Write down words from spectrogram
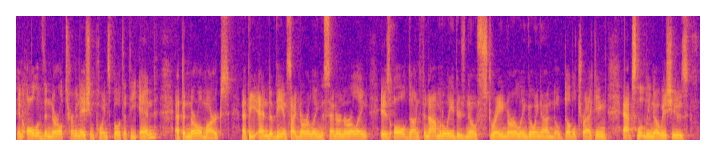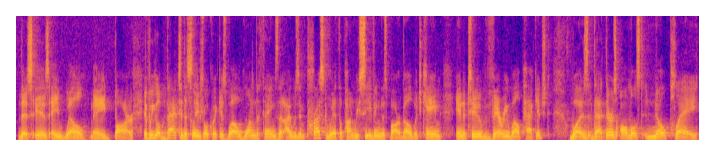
and all of the knurl termination points both at the end, at the knurl marks, at the end of the inside knurling, the center knurling is all done phenomenally. There's no stray knurling going on, no double tracking, absolutely no issues. This is a well-made bar. If we go back to the sleeves real quick as well, one of the things that I was impressed with upon receiving this barbell, which came in a tube very well packaged, was that there's almost no play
